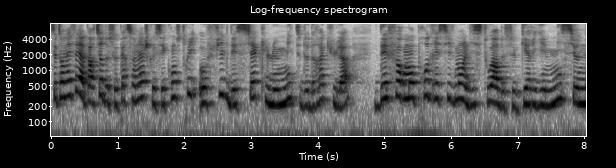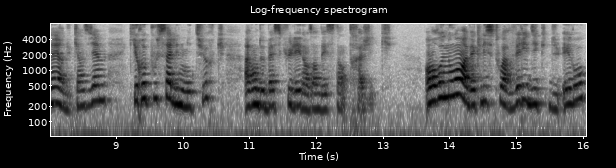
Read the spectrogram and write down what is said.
C'est en effet à partir de ce personnage que s'est construit au fil des siècles le mythe de Dracula, déformant progressivement l'histoire de ce guerrier missionnaire du XVe qui repoussa l'ennemi turc avant de basculer dans un destin tragique. En renouant avec l'histoire véridique du héros,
